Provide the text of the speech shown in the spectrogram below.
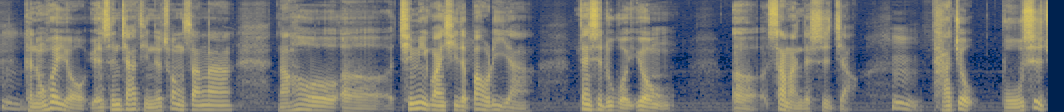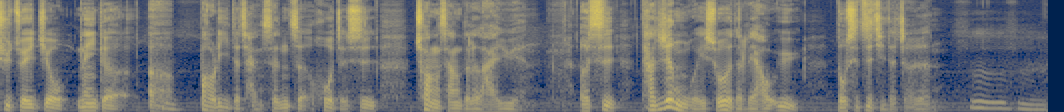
嗯，可能会有原生家庭的创伤啊，然后呃亲密关系的暴力啊。但是如果用呃萨满的视角，嗯，他就不是去追究那个呃暴力的产生者或者是创伤的来源，而是他认为所有的疗愈都是自己的责任。嗯嗯。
